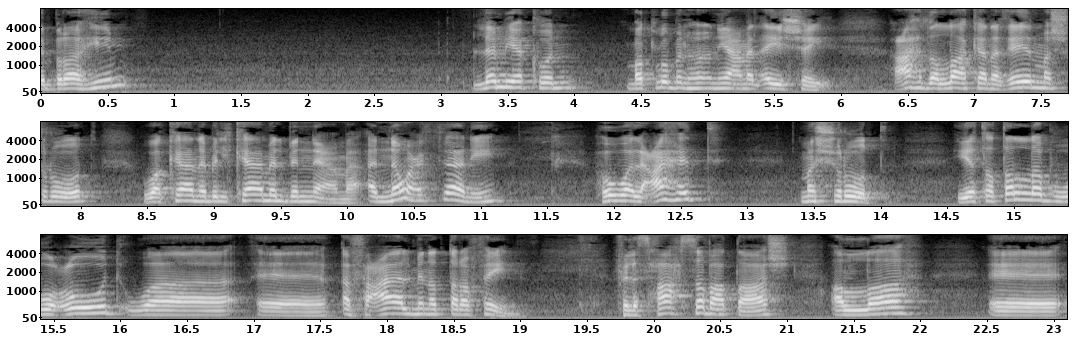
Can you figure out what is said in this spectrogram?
إبراهيم لم يكن مطلوب منه أن يعمل أي شيء. عهد الله كان غير مشروط وكان بالكامل بالنعمة. النوع الثاني هو العهد مشروط. يتطلب وعود وأفعال من الطرفين. في الإصحاح 17 الله آه،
